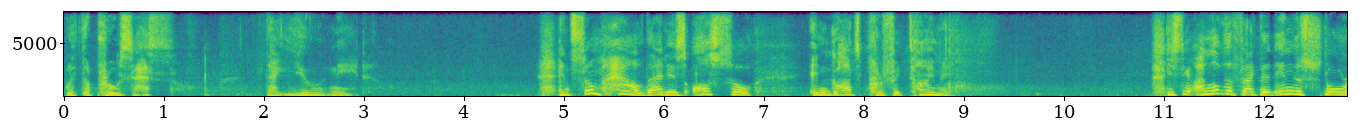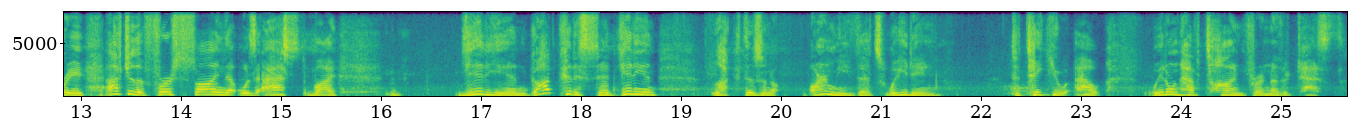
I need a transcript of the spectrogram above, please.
with the process that you need. And somehow that is also in God's perfect timing. You see, I love the fact that in the story, after the first sign that was asked by Gideon, God could have said, Gideon, look, there's an army that's waiting to take you out. We don't have time for another test.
